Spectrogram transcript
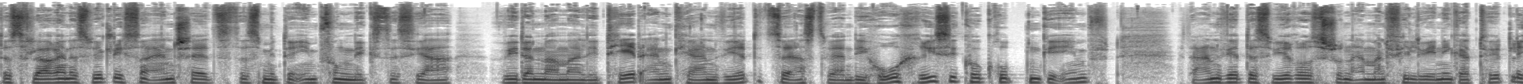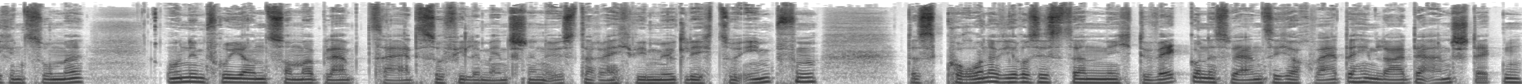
dass Florian das wirklich so einschätzt, dass mit der Impfung nächstes Jahr wieder Normalität einkehren wird. Zuerst werden die Hochrisikogruppen geimpft, dann wird das Virus schon einmal viel weniger tödlich in Summe und im Frühjahr und Sommer bleibt Zeit, so viele Menschen in Österreich wie möglich zu impfen. Das Coronavirus ist dann nicht weg und es werden sich auch weiterhin Leute anstecken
